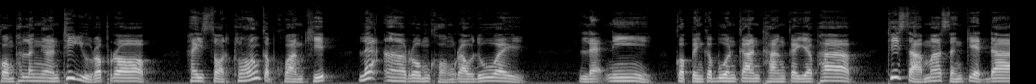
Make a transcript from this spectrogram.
ของพลังงานที่อยู่รอบๆ ให้สอดคล้องกับความคิดและอารมณ์ของเราด้วย และนี่ก็เป็นกระบวนการทางกายภาพที่สามารถสังเกตได้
